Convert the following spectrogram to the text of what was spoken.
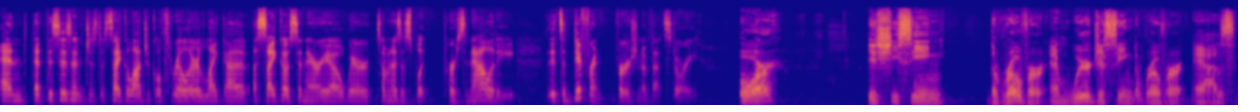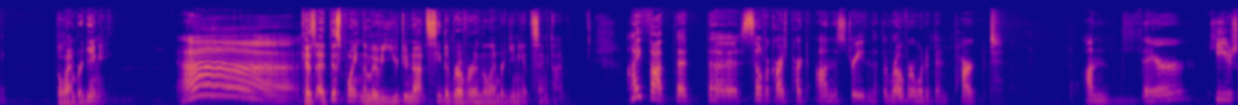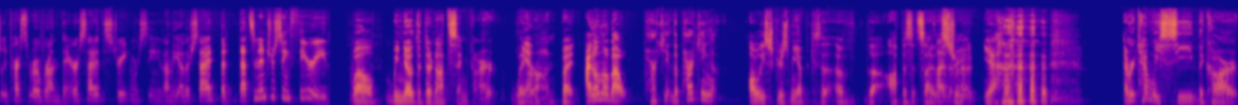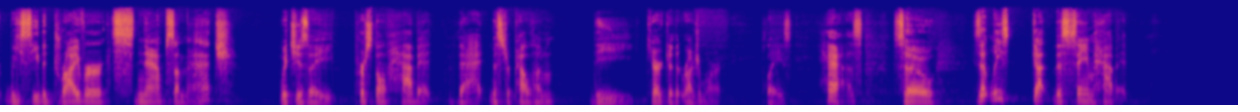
And that this isn't just a psychological thriller like a, a psycho scenario where someone has a split personality. It's a different version of that story. Or is she seeing the rover and we're just seeing the rover as the Lamborghini? Ah. Because at this point in the movie, you do not see the rover and the Lamborghini at the same time. I thought that the silver car is parked on the street and that the rover would have been parked on their. He usually parks the rover on their side of the street and we're seeing it on the other side. But that's an interesting theory. Well, we know that they're not the same car later Yeah. on, but I don't know about parking. The parking always screws me up because of the opposite side, of the Side of the street. Yeah. Every time we see the car, we see the driver snaps a match, which is a personal habit that Mr. Pelham, the character that Roger Moore plays, has. So he's at least got this same habit.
